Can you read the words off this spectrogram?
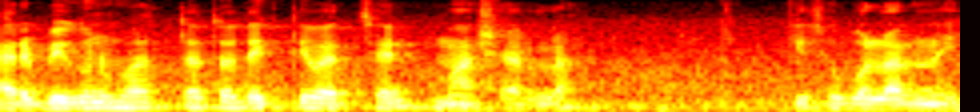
আর বেগুন ভর্তা তো দেখতে পাচ্ছেন মাশাল্লাহ কিছু বলার নেই।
